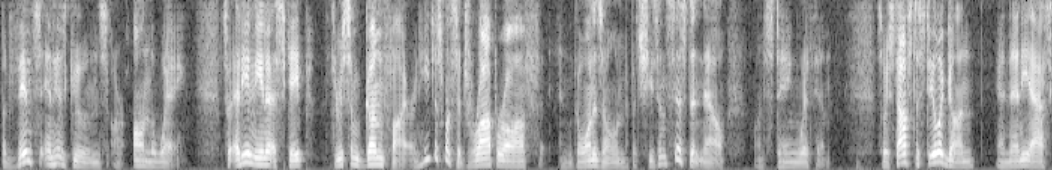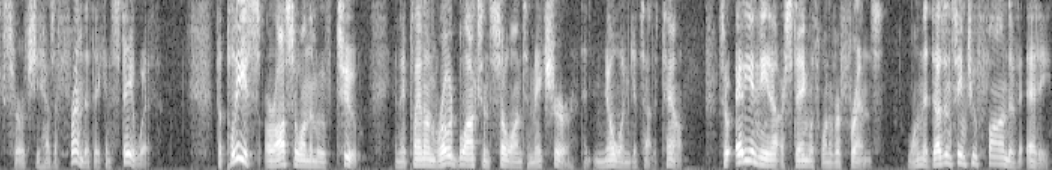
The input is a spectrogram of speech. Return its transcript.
but Vince and his goons are on the way. So Eddie and Nina escape through some gunfire, and he just wants to drop her off and go on his own, but she's insistent now on staying with him. So he stops to steal a gun, and then he asks her if she has a friend that they can stay with. The police are also on the move too, and they plan on roadblocks and so on to make sure that no one gets out of town. So Eddie and Nina are staying with one of her friends, one that doesn't seem too fond of Eddie.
